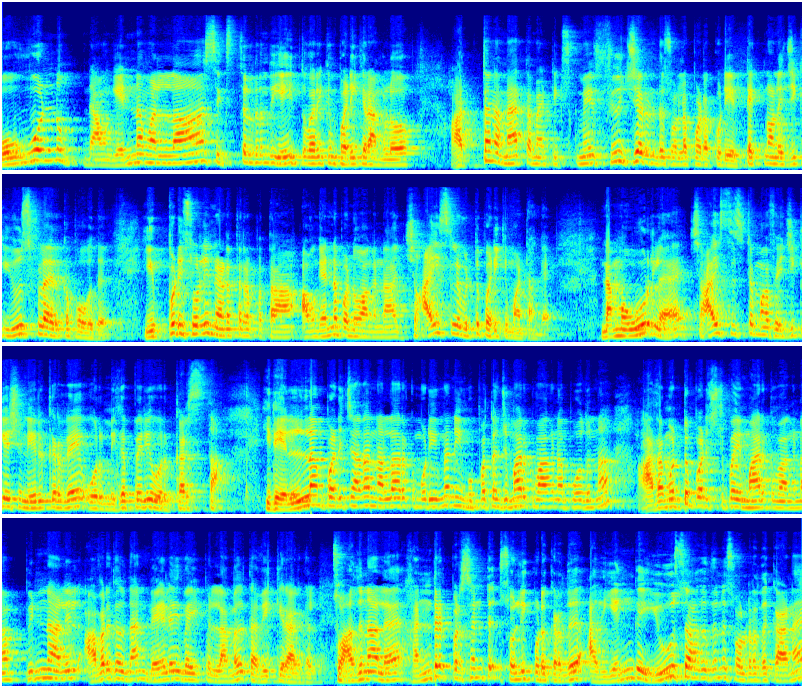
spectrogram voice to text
ஒவ்வொன்றும் அவங்க என்னவெல்லாம் சிக்ஸ்த்துலேருந்து எயித்து வரைக்கும் படிக்கிறாங்களோ அத்தனை மேத்தமேட்டிக்ஸ்க்குமே ஃப்யூச்சர் என்று சொல்லப்படக்கூடிய டெக்னாலஜிக்கு யூஸ்ஃபுல்லாக இருக்க போகுது. இப்படி சொல்லி நடத்துகிறப்ப தான் அவங்க என்ன பண்ணுவாங்கன்னா சாய்ஸில் விட்டு படிக்க மாட்டாங்க. நம்ம ஊரில் சாய்ஸ் சிஸ்டம் ஆஃப் எஜுகேஷன் இருக்கிறதே ஒரு மிகப்பெரிய ஒரு கர்ஸ் தான். இது எல்லாம் படித்தா தான் நல்லா இருக்க முடியும்னா நீ முப்பத்தஞ்சு மார்க் வாங்கினா போதும்னா அதை மட்டும் படிச்சுட்டு போய் மார்க் வாங்கினா பின்னாளில் அவர்கள் தான் வேலை வாய்ப்பு இல்லாமல் தவிக்கிறார்கள். ஸோ அதனால ஹண்ட்ரட் பர்சன்ட் சொல்லிக் கொடுக்கறது அது எங்கே யூஸ் ஆகுதுன்னு சொல்கிறதுக்கான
